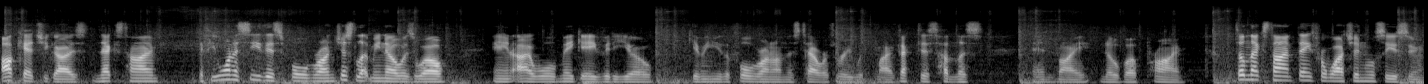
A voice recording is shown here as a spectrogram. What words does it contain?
I'll catch you guys next time. If you want to see this full run, just let me know as well. And I will make a video giving you the full run on this Tower 3 with my Vectis HUDless and my Nova Prime. Until next time, thanks for watching. We'll see you soon.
